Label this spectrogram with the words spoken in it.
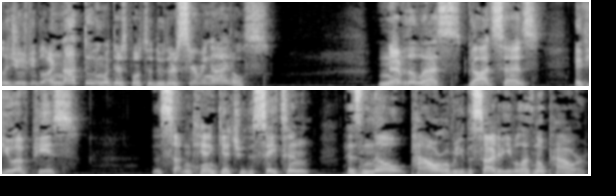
the Jewish people are not doing what they're supposed to do, they're serving idols. Nevertheless, God says, if you have peace, the Satan can't get you. The Satan has no power over you. The side of evil has no power.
